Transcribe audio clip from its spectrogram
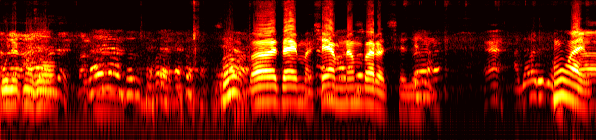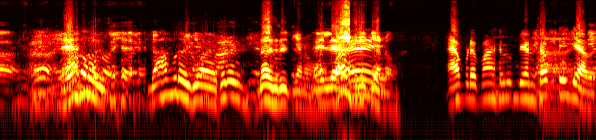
બુલેટ નો જો બધા એમાં સેમ નંબર જ છે જો. શું આવ્યું? ગામડો કહેવાય. થોડો દસ રૂપિયાનો. એ. રૂપિયાનો. આપણે પાંચ રૂપિયાનું સપટી જ આવે.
